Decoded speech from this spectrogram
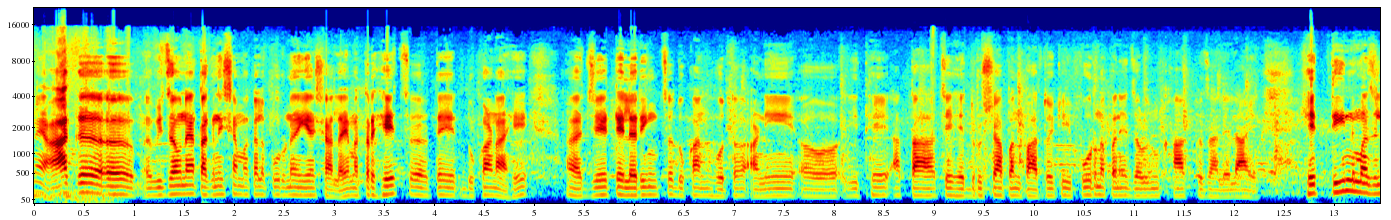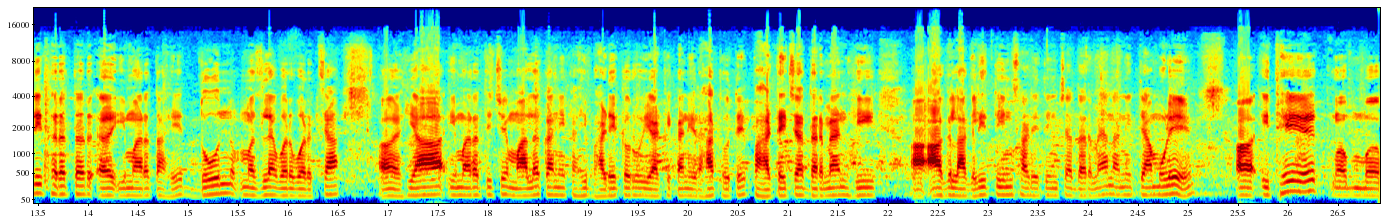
नाही आग अ, विझवण्यात अग्निशामकाला पूर्ण यश आलं आहे मात्र हेच अ, ते दुकान आहे अ, जे टेलरिंगचं दुकान होतं आणि अ, इथे आत्ताचे हे दृश्य आपण पाहतोय की पूर्णपणे जळून खाक झालेलं आहे. हे तीन मजली खरं तर अ, इमारत आहे. दोन मजल्यावर वरच्या अ, ह्या इमारतीचे मालक आणि काही भाडेकरू या ठिकाणी राहत होते. पहाटेच्या दरम्यान ही अ, आग लागली तीन साडेतीनच्या दरम्यान आणि त्यामुळे अ, इथे म-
